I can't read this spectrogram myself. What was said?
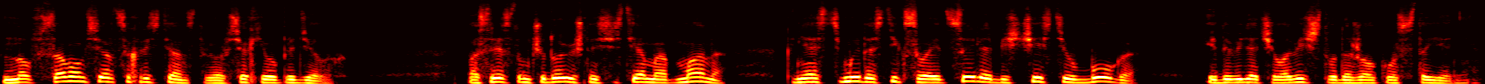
но в самом сердце христианства и во всех его пределах. Посредством чудовищной системы обмана князь тьмы достиг своей цели, обесчестив Бога и доведя человечество до жалкого состояния.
